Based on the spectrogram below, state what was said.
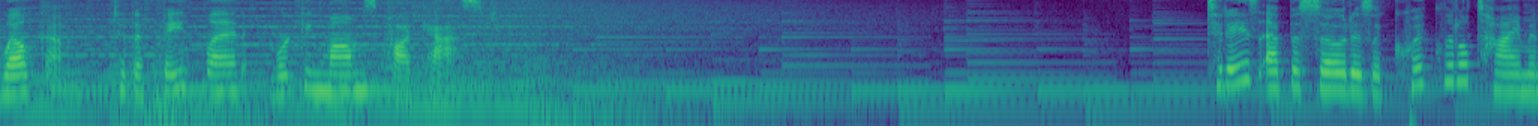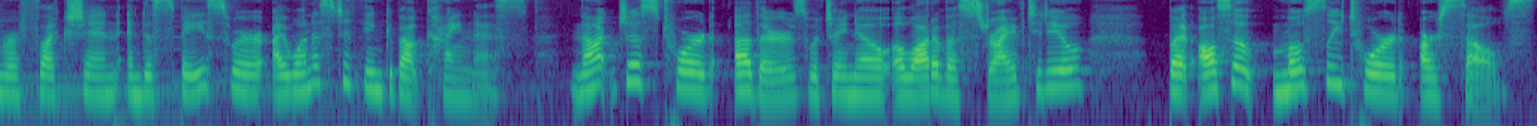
Welcome to the Faith Led Working Moms Podcast. Today's episode is a quick little time in reflection and a space where I want us to think about kindness, not just toward others, which I know a lot of us strive to do, but also mostly toward ourselves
